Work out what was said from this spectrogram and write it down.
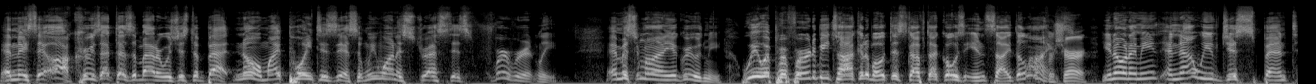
and they say, "Oh, Cruz, that doesn't matter. It was just a bet." No, my point is this, and we want to stress this fervently. And Mr. Milani, agree with me. We would prefer to be talking about the stuff that goes inside the lines. For sure. You know what I mean? And now we've just spent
